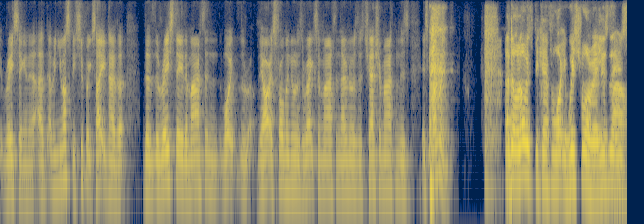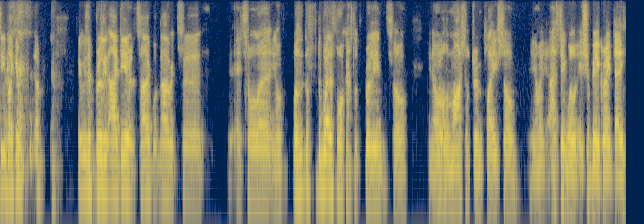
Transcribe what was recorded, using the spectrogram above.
racing, and I, I, mean, you must be super excited now that the the race day, the marathon, what the, the artist formerly known as the Wrexham Marathon, now known as the Cheshire Marathon, is is coming. I don't know. It's be careful what you wish for, really, isn't it? Wow. It seemed like a, a, it was a brilliant idea at the time, but now it's uh, it's all uh, you know. Well, the, the weather forecast looks brilliant, so you know cool. all the marshals are in place. So you know, I think well, it should be a great day.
